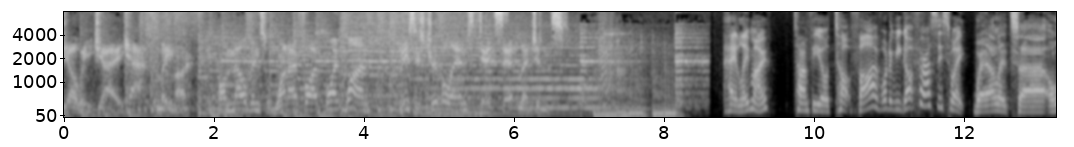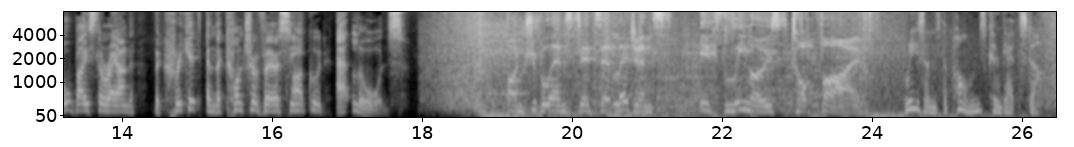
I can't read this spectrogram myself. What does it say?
Joey, Jay, Kath, Lehmo. On Melbourne's 105.1, this is Triple M's Dead Set Legends. Hey, Lehmo, time for your top five. What have you got for us this week? Well, it's uh, all based around the cricket and the controversy Oh, good. at Lords. On Triple M's Dead Set Legends, it's Lehmo's Top 5. Reasons the Poms can get stuffed.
